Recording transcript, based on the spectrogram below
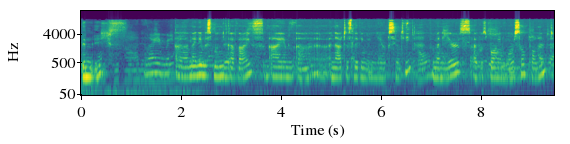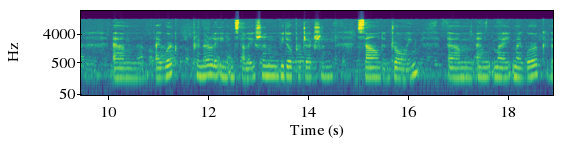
Bin ich's? Uh, my name is Monika Weiss. I am uh, an artist living in New York City for many years. I was born in Warsaw, Poland. Um, I work primarily in installation, video projection, sound, and drawing. Um, and my, my work, uh,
